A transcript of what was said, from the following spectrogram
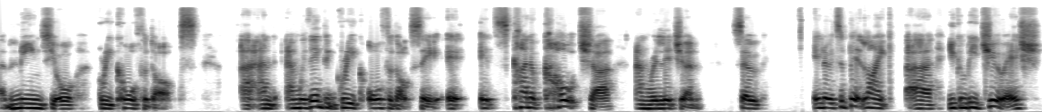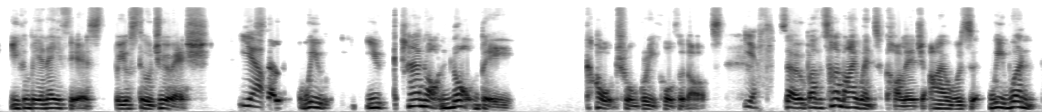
uh, means you're Greek Orthodox. Uh, and, and within Greek Orthodoxy, it, it's kind of culture and religion. So you know, it's a bit like uh, you can be Jewish, you can be an atheist, but you're still Jewish. Yeah. So we, you cannot not be cultural Greek Orthodox. Yes. So by the time I went to college, I was we weren't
